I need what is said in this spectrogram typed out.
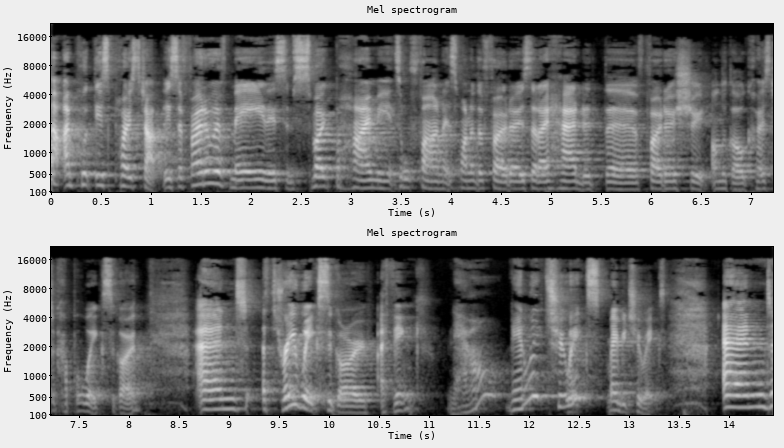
that I put this post up, there's a photo of me, there's some smoke behind me. It's all fun. It's one of the photos that I had at the photo shoot on the Gold Coast a couple of weeks ago. And three weeks ago, I think, now, nearly two weeks, maybe two weeks. And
